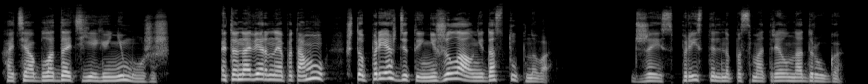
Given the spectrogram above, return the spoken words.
«Хотя обладать ею не можешь. Это, наверное, потому, что прежде ты не желал недоступного». Джейс пристально посмотрел на друга.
